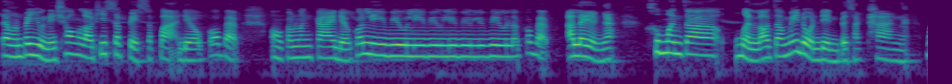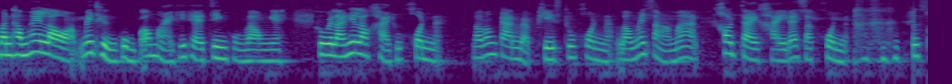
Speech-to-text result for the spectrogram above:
แต่มันไปอยู่ในช่องเราที่สเปซสปะ เดี๋ยวก็แบบออกกำลังกาย เดี๋ยวก็รีวิวรีวิวรีวิวรีวิวแล้วก็แบบอะไรอย่างเงี้ย คือมันจะเหมือนเราจะไม่โดดเด่นไปสักทางอะมันทำให้เราอะไม่ถึงกลุ่มเป้าหมายที่แท้จริงของเราไง คือเวลาที่เราขายทุกคนน่ะ เราต้องการแบบพีซทุกคนน่ะเราไม่สามารถเข้าใจใครได้สักคนน่ะนึกส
